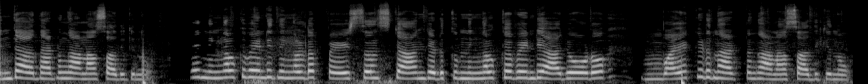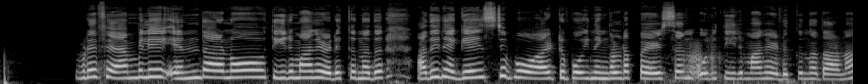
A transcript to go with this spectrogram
എൻഡ് ആകുന്നതായിട്ടും കാണാൻ സാധിക്കുന്നു. നിങ്ങൾക്ക് വേണ്ടി നിങ്ങളുടെ പേഴ്സൺ സ്റ്റാൻഡ് എടുക്കും. നിങ്ങൾക്ക് വേണ്ടി ആരോടോ വഴക്കിടുന്നായിട്ടും കാണാൻ സാധിക്കുന്നു. ഇവിടെ ഫാമിലി എന്താണോ തീരുമാനം എടുക്കുന്നത് അതിന് എഗെയിൻസ്റ്റ് പോയിട്ട് പോയി നിങ്ങളുടെ പേഴ്സൺ ഒരു തീരുമാനം എടുക്കുന്നതാണ്.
